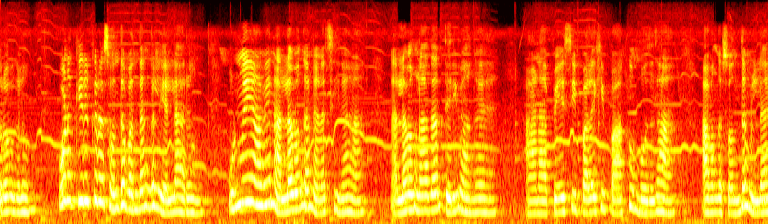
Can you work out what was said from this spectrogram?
உறவுகளும் உனக்கு இருக்கிற சொந்த பந்தங்கள் எல்லாரும் உண்மையாவே நல்லவங்க நினச்சினா நல்லவங்களாக தான் தெரிவாங்க. ஆனால் பேசி பழகி பார்க்கும்போது தான் அவங்க சொந்தம் இல்லை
